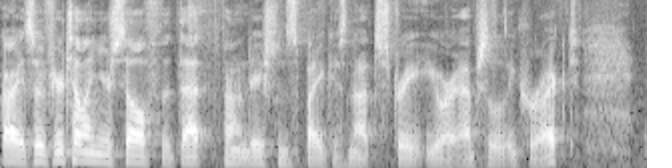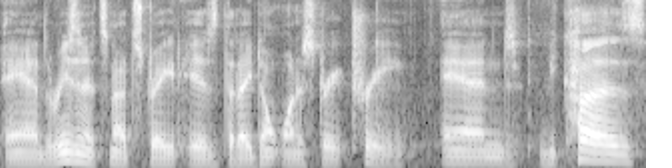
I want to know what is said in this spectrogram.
All right, so if you're telling yourself that that foundation spike is not straight, you are absolutely correct. And the reason it's not straight is that I don't want a straight tree. And because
